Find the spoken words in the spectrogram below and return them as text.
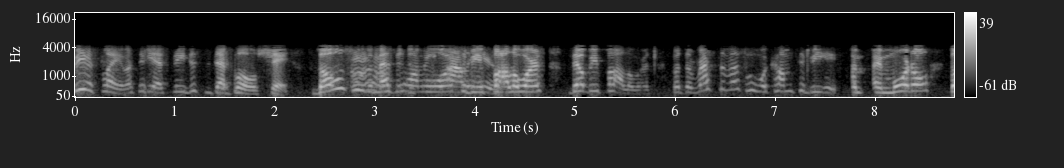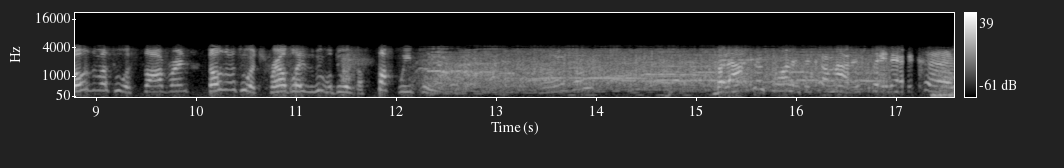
Be a slave. I said, yeah, see, this is that bullshit. Those who the message is want me to for to be followers, they'll be followers. But the rest of us who will come to be immortal, those of us who are sovereign, those of us who are trailblazers, we will do as the fuck we please. But I just wanted to come out and say that because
